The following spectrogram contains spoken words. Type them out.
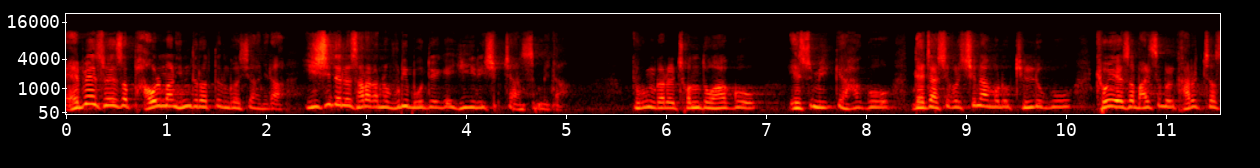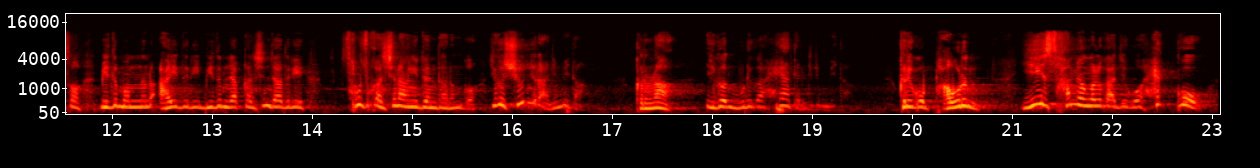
에베소에서 바울만 힘들었던 것이 아니라 이 시대를 살아가는 우리 모두에게 이 일이 쉽지 않습니다. 누군가를 전도하고 예수 믿게 하고 내 자식을 신앙으로 기르고 교회에서 말씀을 가르쳐서 믿음 없는 아이들이 믿음 약한 신자들이 성숙한 신앙이 된다는 거 이거 쉬운 일 아닙니다. 그러나 이건 우리가 해야 될 일입니다. 그리고 바울은 이 사명을 가지고 했고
